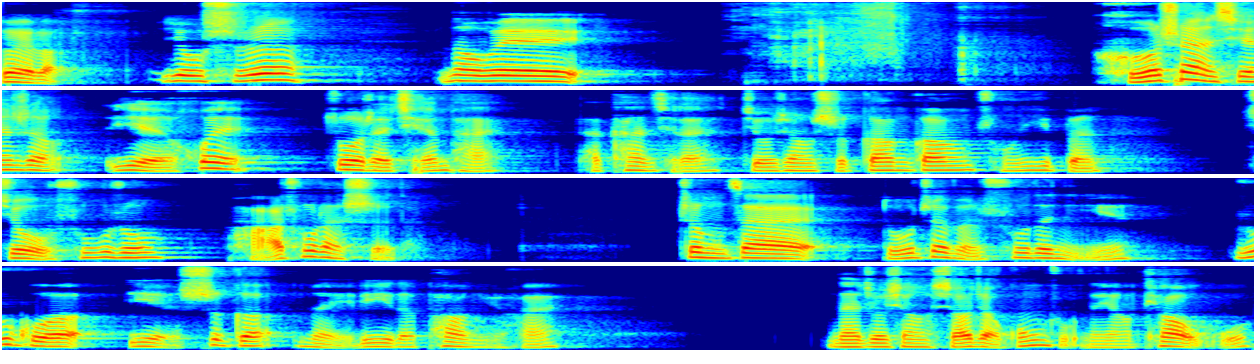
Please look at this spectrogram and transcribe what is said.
对了，有时那位和善先生也会坐在前排，他看起来就像是刚刚从一本。旧书中爬出来似的。正在读这本书的你，如果也是个美丽的胖女孩，那就像小脚公主那样跳舞，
